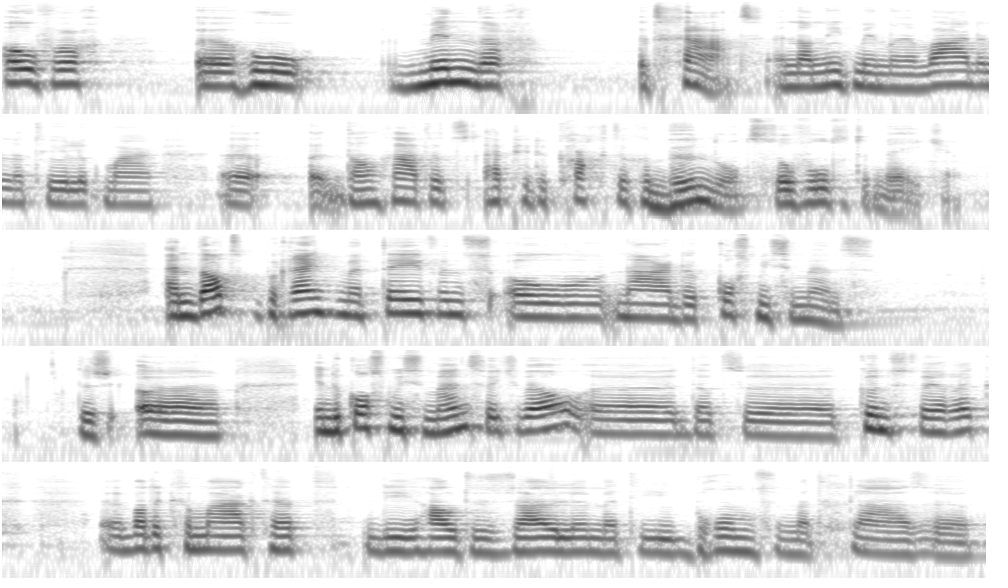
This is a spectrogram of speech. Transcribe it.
over hoe minder het gaat. En dan niet minder in waarde natuurlijk, maar uh, dan gaat het, heb je de krachten gebundeld. Zo voelt het een beetje. En dat brengt me tevens oh, naar de kosmische mens. Dus in de kosmische mens, weet je wel, dat kunstwerk wat ik gemaakt heb, die houten zuilen met die bronzen, met glazen,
